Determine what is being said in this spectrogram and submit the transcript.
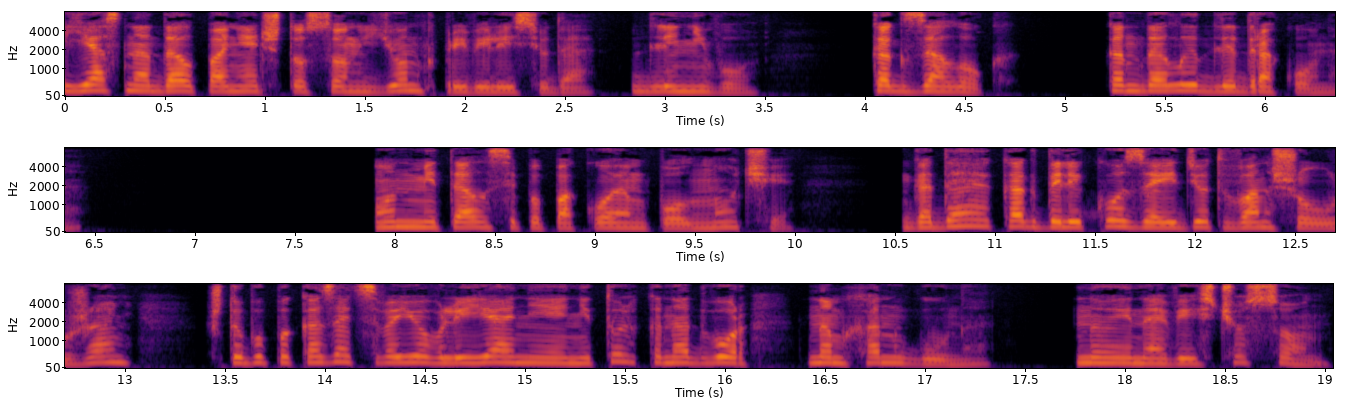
ясно дал понять, что Сон Йонг привели сюда, для него, как залог, кандалы для дракона. Он метался по покоям полночи, гадая, как далеко зайдет Ван Шоужань, чтобы показать свое влияние не только на двор Намхангуна, но и на весь Чосон.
